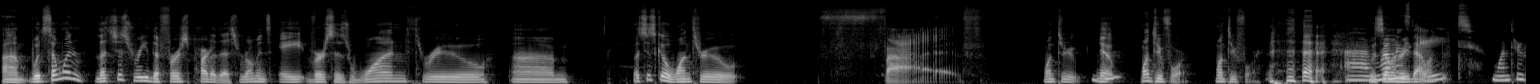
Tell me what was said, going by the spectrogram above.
Um, would someone let's just read the first part of this Romans eight verses one through um, let's just go one through five, one through no one through four, one through four. Um, Would someone Romans read that one? 8, 1 through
